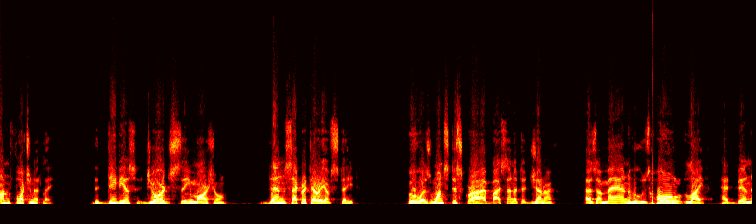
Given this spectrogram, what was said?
Unfortunately, the devious George C. Marshall then Secretary of State, who was once described by Senator Jenner as a man whose whole life had been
